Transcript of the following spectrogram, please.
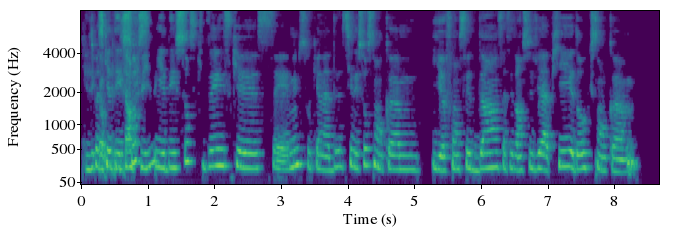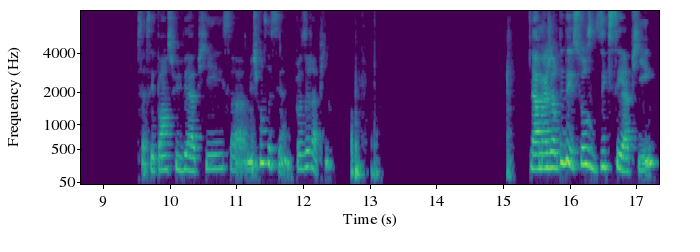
Il Parce qu'il y a des sources, il y a des sources qui disent que c'est, même si au Canada, s'il y a des sources qui sont comme, il a foncé dedans, ça s'est ensuivi à pied, il y a d'autres qui sont comme, ça s'est pas ensuivi à pied, ça, mais je pense que c'est, je veux dire à pied. La majorité des sources dit que c'est à pied.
